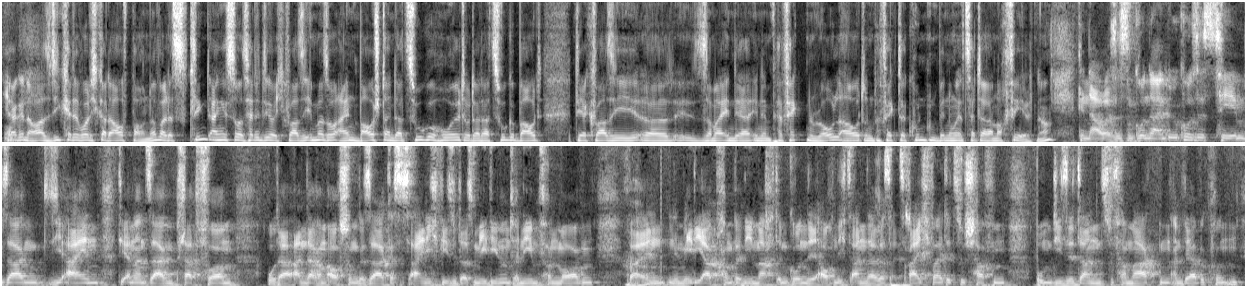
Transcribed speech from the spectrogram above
Ja. ja, genau. Also die Kette wollte ich gerade aufbauen, ne? weil das klingt eigentlich so, als hättet ihr euch quasi immer so einen Baustein dazugeholt oder dazugebaut, der quasi, äh, sag mal, in, der, in dem perfekten Rollout und perfekter Kundenbindung etc. noch fehlt. Ne? Genau, es ist im Grunde ein Ökosystem, sagen die einen, die anderen sagen Plattform oder anderen auch schon gesagt, das ist eigentlich wie so das Medienunternehmen von morgen, weil eine Media Company macht im Grunde auch nichts anderes als Reichweite zu schaffen, um diese dann zu vermarkten an Werbekunden.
